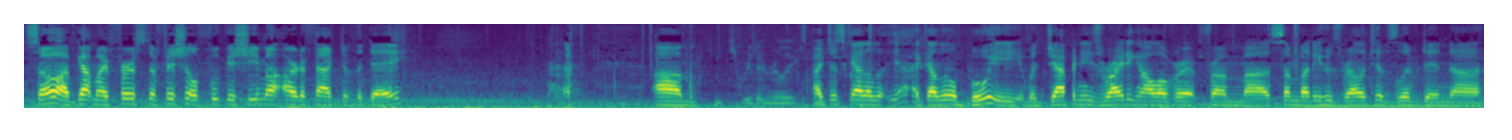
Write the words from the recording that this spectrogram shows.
so I've got my first official Fukushima artifact of the day. um, We didn't really. Expect I just got a yeah, I got a little buoy with Japanese writing all over it from uh, somebody whose relatives lived in uh,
